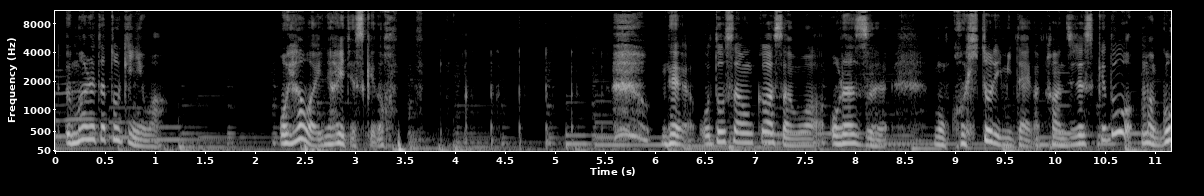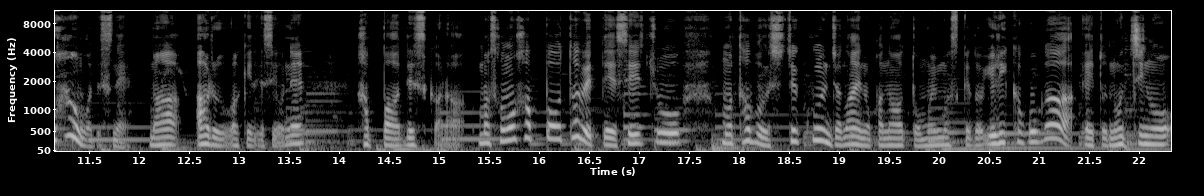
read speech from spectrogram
う生まれた時には親はいないですけど ねお父さんお母さんはおらずもう子一人みたいな感じですけど、まあ、ご飯はですねまああるわけですよね。葉っぱですから、まあ、その葉っぱを食べて成長も多分してくんじゃないのかなと思いますけどゆりかごが、えーと、後の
